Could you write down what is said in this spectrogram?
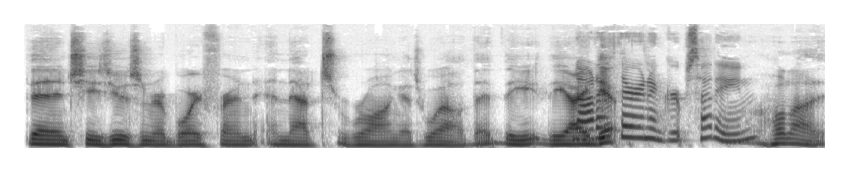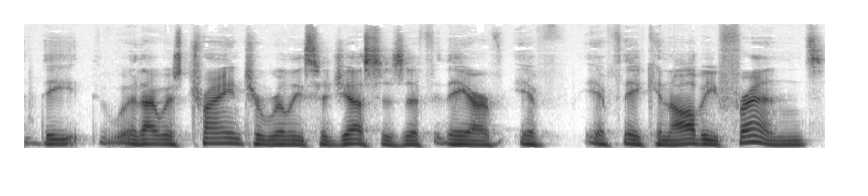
then she's using her boyfriend, and that's wrong as well. The the, the not idea, if they're in a group setting. Hold on. The what I was trying to really suggest is if they are if if they can all be friends,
